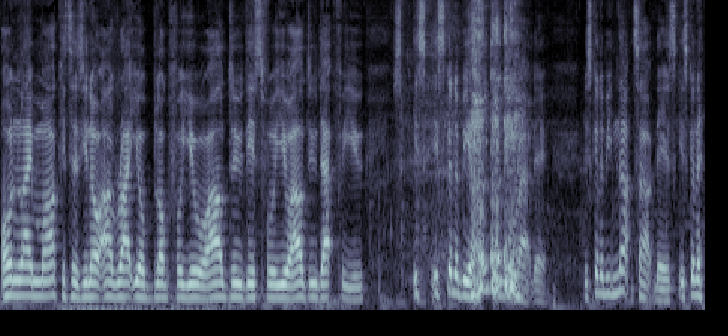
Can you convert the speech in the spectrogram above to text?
online marketers. You know, I'll write your blog for you, or I'll do this for you, I'll do that for you. It's it's going to be a bidding war out there. It's going to be nuts out there. It's, it's going to.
